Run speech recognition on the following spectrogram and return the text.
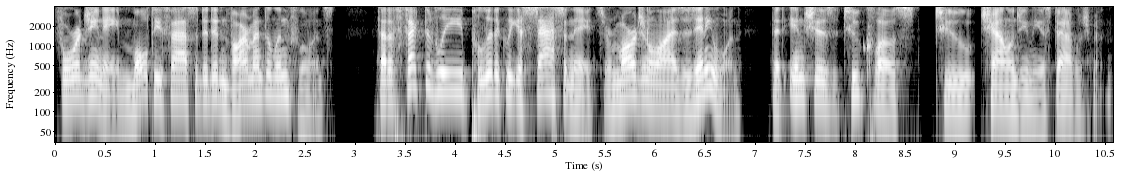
forging a multifaceted environmental influence that effectively politically assassinates or marginalizes anyone that inches too close to challenging the establishment.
